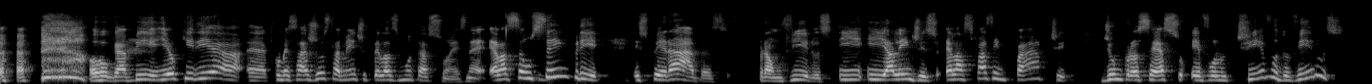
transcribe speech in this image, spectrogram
Ô, Gabi, e eu queria é, começar justamente pelas mutações, né? Elas são sempre esperadas para um vírus, e, e além disso, elas fazem parte de um processo evolutivo do vírus?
